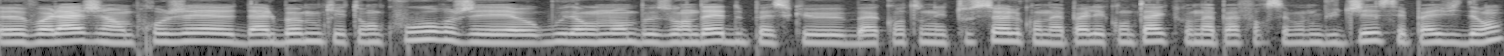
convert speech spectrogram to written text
euh, voilà, j'ai un projet d'album qui est en cours. J'ai au bout d'un moment besoin d'aide parce que bah, quand on est tout seul, qu'on n'a pas les contacts, qu'on n'a pas forcément le budget, c'est pas évident.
